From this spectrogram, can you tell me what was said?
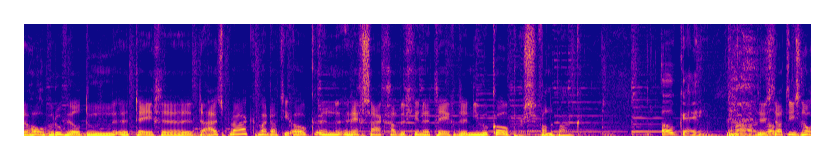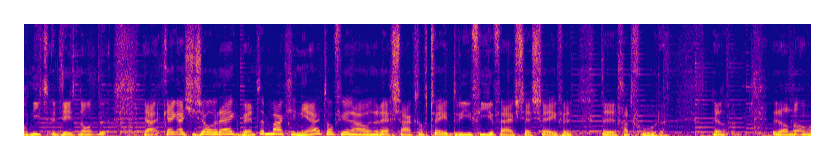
hoog beroep wil doen tegen de uitspraak, maar dat hij ook een rechtszaak gaat beginnen tegen de nieuwe kopers van de bank. Oké. Nou, Dus dat, is nog niet. Het is nog, ja, kijk, als je zo rijk bent, dan maakt het niet uit of je nou een rechtszaak of 2, 3, 4, 5, 6, 7 eh, gaat voeren. Dan, dan,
